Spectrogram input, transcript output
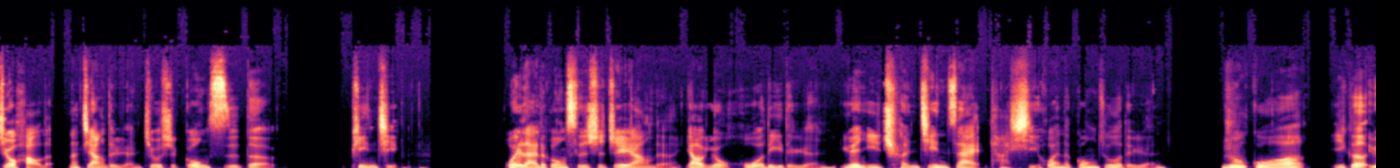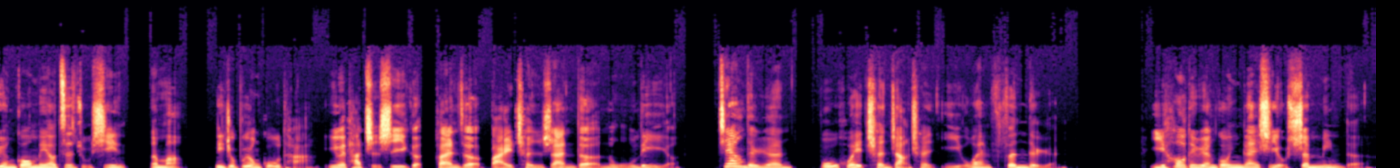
就好了。那这样的人就是公司的瓶颈。未来的公司是这样的，要有活力的人，愿意沉浸在他喜欢的工作的人。如果一个员工没有自主性，那么你就不用顾他，因为他只是一个穿着白衬衫的奴隶啊。这样的人不会成长成一万分的人。以后的员工应该是有生命的，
